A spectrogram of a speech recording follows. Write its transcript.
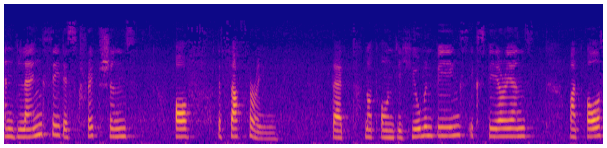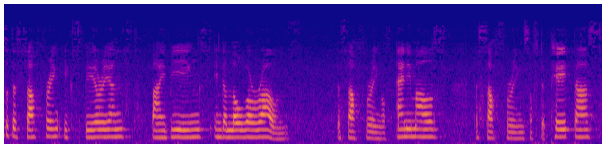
and lengthy descriptions of the suffering that not only human beings experience, but also the suffering experienced by beings in the lower realms. The suffering of animals, the sufferings of the petas,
